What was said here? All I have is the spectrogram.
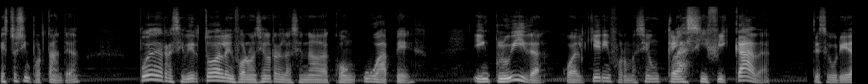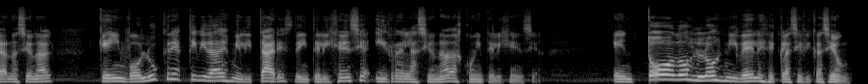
Esto es importante, ¿eh? Puede recibir toda la información relacionada con UAP, incluida cualquier información clasificada de seguridad nacional que involucre actividades militares de inteligencia y relacionadas con inteligencia, en todos los niveles de clasificación,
